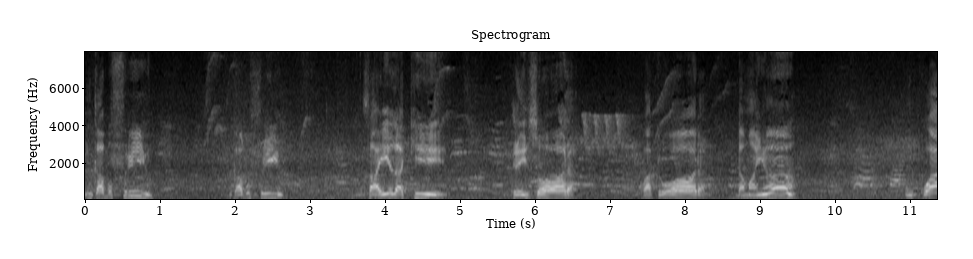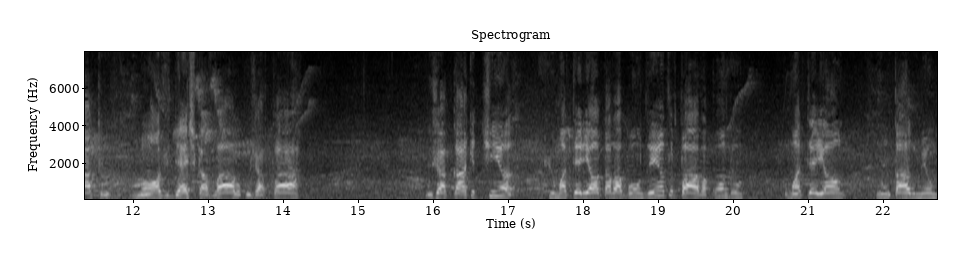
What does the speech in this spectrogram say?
Em Cabo Frio. Em Cabo Frio. Saía daqui três horas, quatro horas da manhã, com quatro, nove, dez cavalos com jacar. O jacar que tinha, que o material estava bom dentro, estava. Quando o material não estava do mesmo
